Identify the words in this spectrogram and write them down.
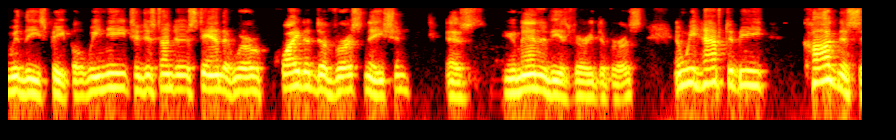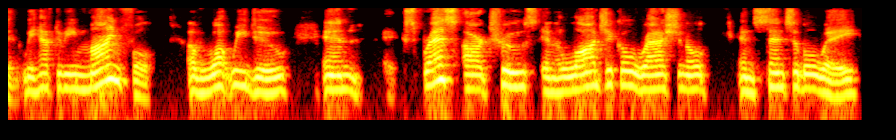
with these people. We need to just understand that we're quite a diverse nation, as humanity is very diverse, and we have to be cognizant, we have to be mindful of what we do and express our truths in a logical, rational, and sensible way.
